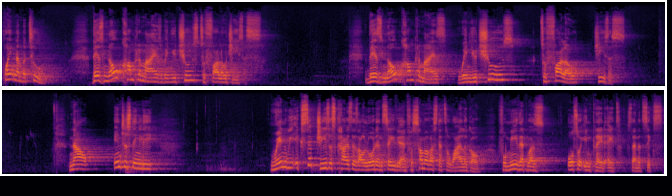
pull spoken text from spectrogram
Point number two there's no compromise when you choose to follow Jesus. There's no compromise when you choose to follow Jesus. Now, interestingly, when we accept Jesus Christ as our Lord and Savior, and for some of us that's a while ago, for me that was also in grade 8, standard 6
